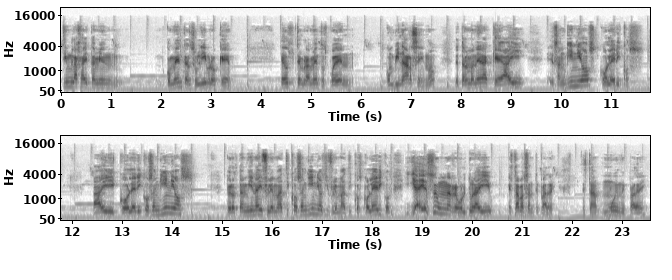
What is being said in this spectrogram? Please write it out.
Tim LaHaye también comenta en su libro que esos temperamentos pueden combinarse, ¿no? De tal manera que hay eh, sanguíneos coléricos, hay coléricos sanguíneos, pero también hay flemáticos sanguíneos y flemáticos coléricos. Y ya es una revoltura ahí, está bastante padre. Está muy, muy padre.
